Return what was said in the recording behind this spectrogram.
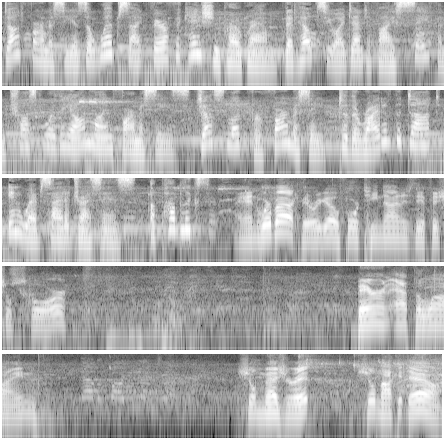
Dot Pharmacy is a website verification program that helps you identify safe and trustworthy online pharmacies. Just look for pharmacy to the right of the dot in website addresses. A public. s- And we're back. There we go. 14 9 is the official score. Barron at the line. She'll measure it. She'll knock it down.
